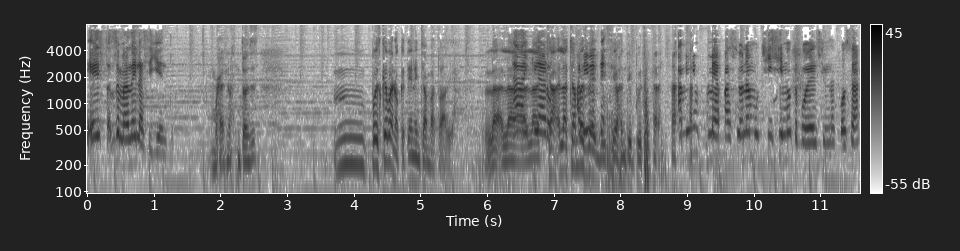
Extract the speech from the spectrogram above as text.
esta semana y la siguiente. Bueno, entonces, pues qué bueno que tienen chamba todavía. La, la, la, chamba es bendición, diputada. A mí me apasiona muchísimo, te puedo decir una cosa,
